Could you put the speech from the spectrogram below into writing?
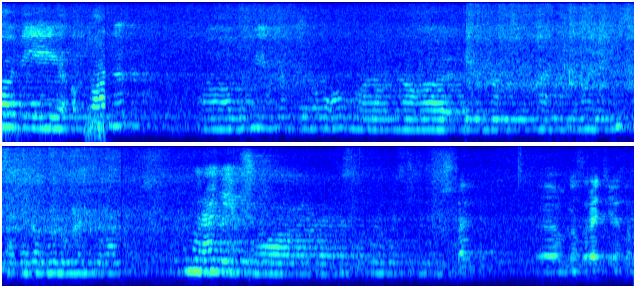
нові актуальне виїхав дорогом на місце, де будемо працювати. Будемо раді, якщо більше. Е, В Назареті я там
